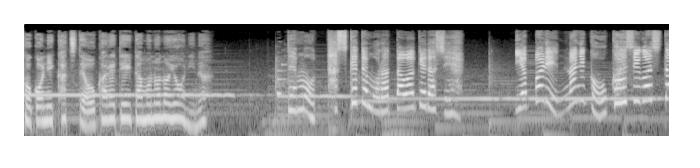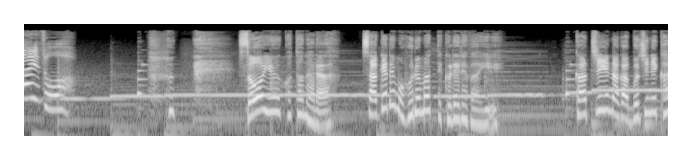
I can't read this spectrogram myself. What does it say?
ここにかつて置かれていたもののようにな。でも、助けてもらったわけだし、やっぱり何かお返しがしたいぞ。そういうことなら、酒でも振る舞ってくれればいい。カチーナが無事に帰っ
